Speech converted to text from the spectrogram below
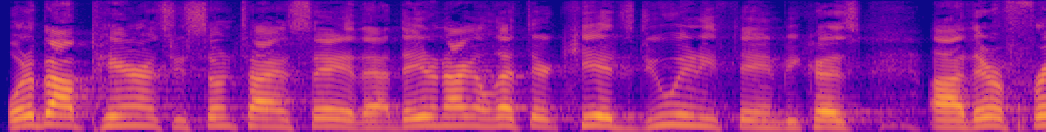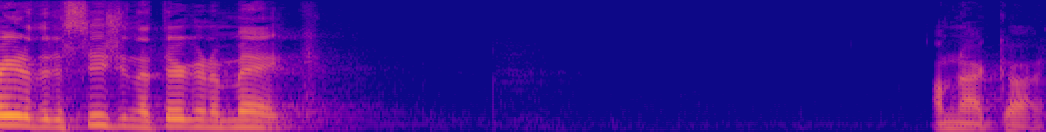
What about parents who sometimes say that they're not going to let their kids do anything because uh, they're afraid of the decision that they're going to make? I'm not God.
